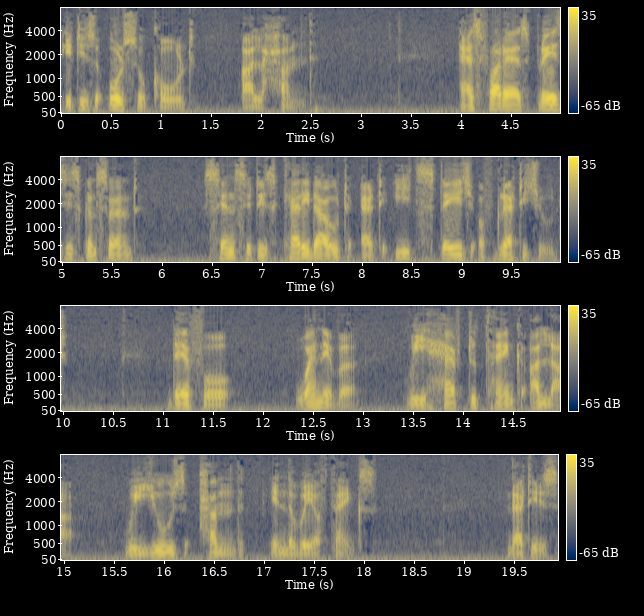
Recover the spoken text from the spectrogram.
it is also called Al-Hamd. As far as praise is concerned, since it is carried out at each stage of gratitude, therefore, whenever we have to thank Allah, we use hamd in the way of thanks. That is,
